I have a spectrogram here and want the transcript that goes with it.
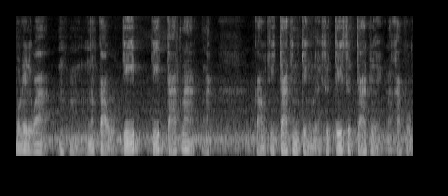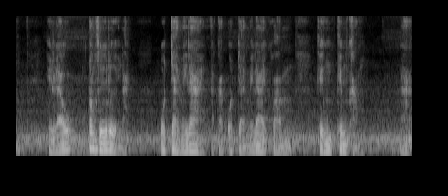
บอกได้เลยว่าเก่าจี๊ดจี๊ดจ๊าดมากนะเก่าจี๊ดจ๊าดจริง ๆ เลย สุดจี๊ดสุดจ๊าดเลยนะครับผมเห็นแล้วต้องซื้อเลยนะอดใจไม่ได้นะครับอดใจไม่ได้ความเข้มเข้มขังนะฮะ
